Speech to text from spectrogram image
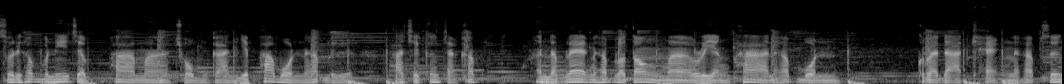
สวัสดีครับวันนี้จะพามาชมการเย็บผ้าวนนะครับ หรือผ้าเช็ดเครื่องจักรครับ อันดับแรกนะครับ เราต้องมาเรียงผ้านะครับ บนกระดาษแข็งนะครับ ซึ่ง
